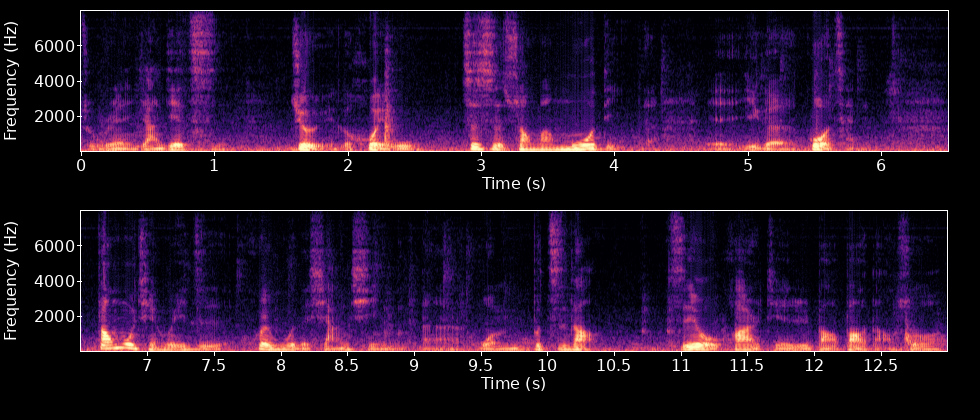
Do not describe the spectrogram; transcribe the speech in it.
主任杨洁篪就有一个会晤，这是双方摸底的呃一个过程。到目前为止，会晤的详情，呃，我们不知道。只有《华尔街日报》报道说，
